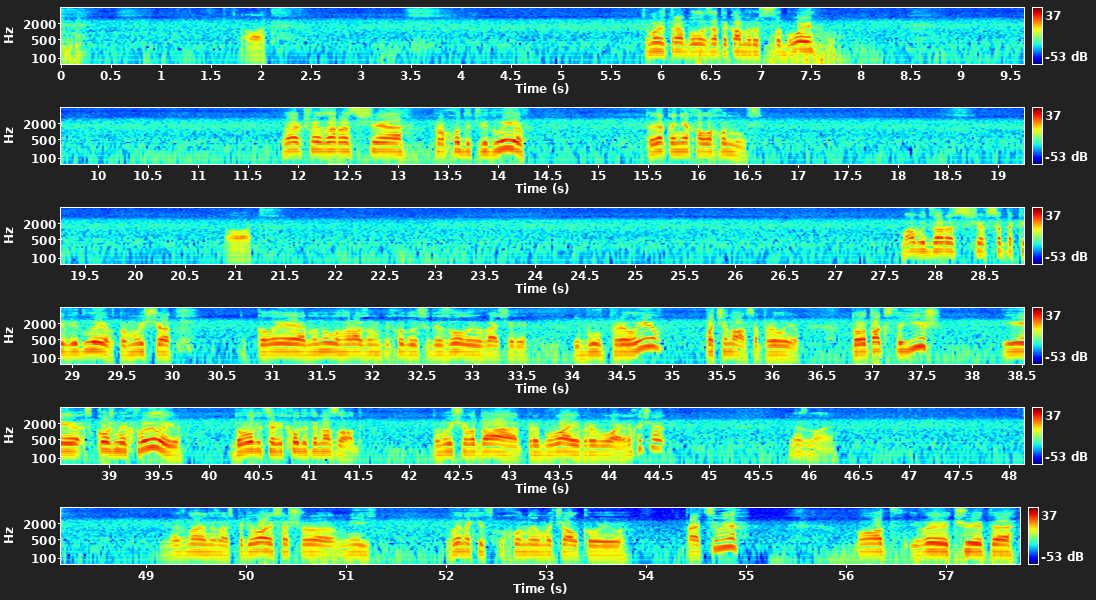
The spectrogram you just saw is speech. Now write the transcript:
От. Чи може треба було взяти камеру з собою? Ну якщо зараз ще проходить відлив, то я коняха лоханусь. От. Мабуть, зараз ще все-таки відлив, тому що коли минулого разу ми підходили сюди з Олею ввечері і був прилив, починався прилив, то так стоїш і з кожною хвилею доводиться відходити назад. Тому що вода прибуває і прибуває. Ну хоча не знаю. Не знаю, не знаю. Сподіваюся, що мій винахід з кухонною мочалкою працює. От, і ви чуєте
